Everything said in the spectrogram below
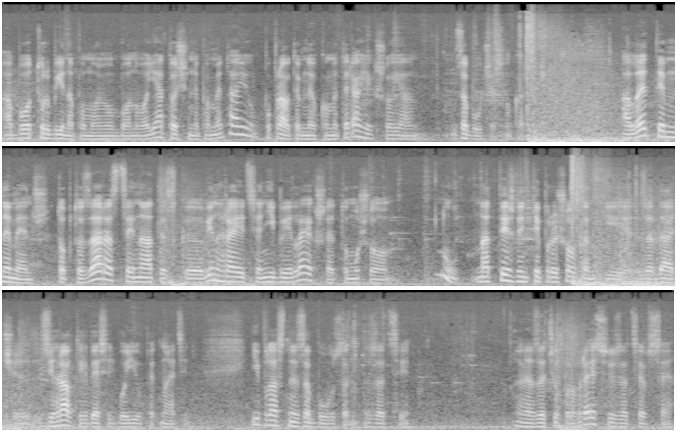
Або турбіна, по-моєму, бонова. Я точно не пам'ятаю. Поправте мене в коментарях, якщо я забув, чесно кажучи. Але тим не менш. Тобто зараз цей натиск е, він грається ніби і легше, тому що ну, на тиждень ти пройшов там ті задачі, зіграв тих 10 боїв, 15. І, власне, забув за, за ці. е, За цю прогресію, за це все.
